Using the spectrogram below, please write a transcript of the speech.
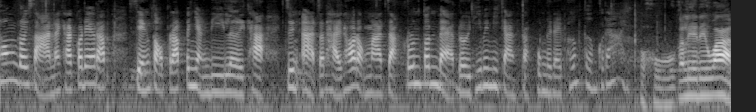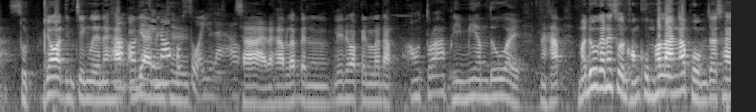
ห้องโดยสารนะคะ ก็ได้รับเสียงตอบรับเป็นอย่างดีเลยค่ะ จึงอาจจะถ่ายทอดออกมาจากรุ่นต้นแบบโดยที่ไม่มีการปรับปรุงใดๆเพิ่มเติมก็ได้ โอ้โห ก็เรียกได้ว่าสุดยอดจริง ๆ เลยนะคครับวามออริย่างจิหนอลคืเขาสวยอยู่แล้ว ใช่นะครับ และเป็นเรียกได้ว่าเป็นระดับอัลตร้าพรีเมียมด้วยนะครับ มาดูกันในส่วนของขุมพลังครับผมจะใช้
